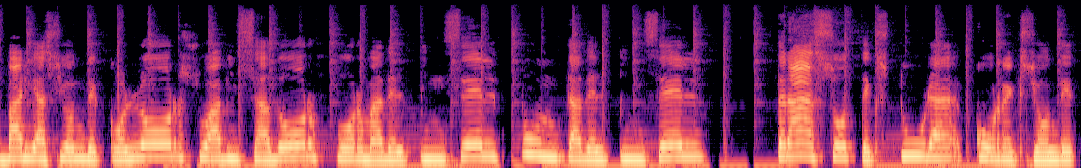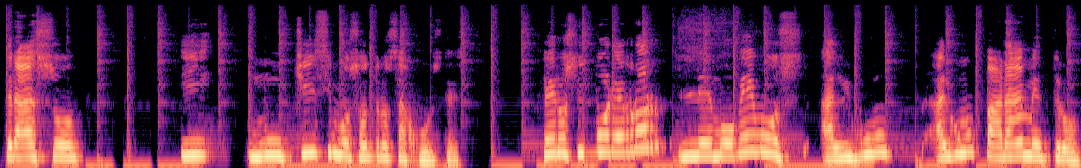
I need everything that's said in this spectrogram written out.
variación de color, suavizador, forma del pincel, punta del pincel, trazo, textura, corrección de trazo y muchísimos otros ajustes. Pero si por error le movemos algún, algún parámetro,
